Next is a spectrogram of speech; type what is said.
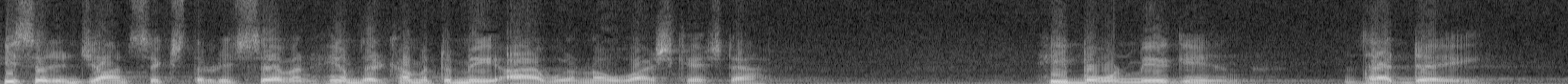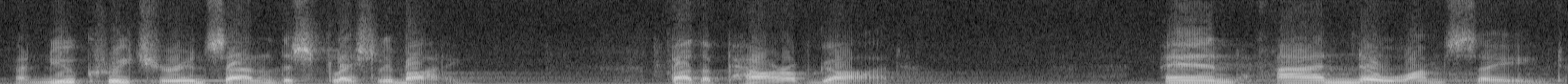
He said in John 6, 37, Him that cometh to me I will no wise cast out. He born me again that day, a new creature inside of this fleshly body, by the power of God. And I know I'm saved.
